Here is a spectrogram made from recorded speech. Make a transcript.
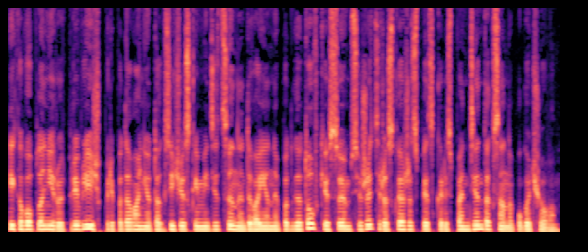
и кого планируют привлечь к преподаванию тактической медицины и довоенной подготовки, в своем сюжете расскажет спецкорреспондент Оксана Пугачева.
